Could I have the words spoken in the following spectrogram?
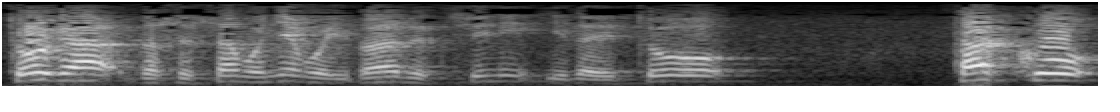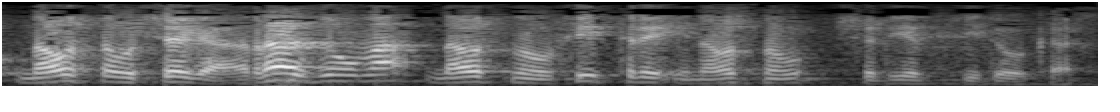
toga da se samo njemu ibadet čini i da je to tako na osnovu čega? Razuma, na osnovu fitre i na osnovu šarijetskih dokaza.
